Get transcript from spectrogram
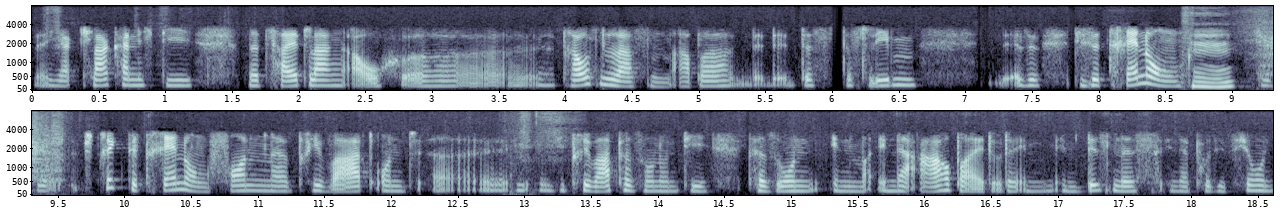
Ja, klar kann ich die eine Zeit lang auch äh, draußen lassen, aber das, das Leben, also diese Trennung, mhm. diese strikte Trennung von äh, Privat und äh, die Privatperson und die Person in, in der Arbeit oder im, im Business, in der Position,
